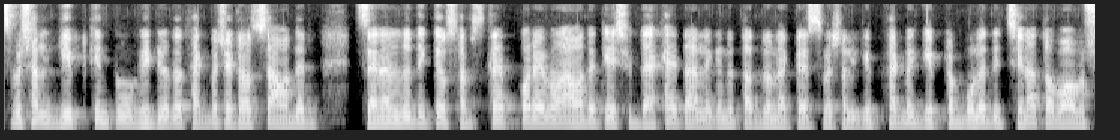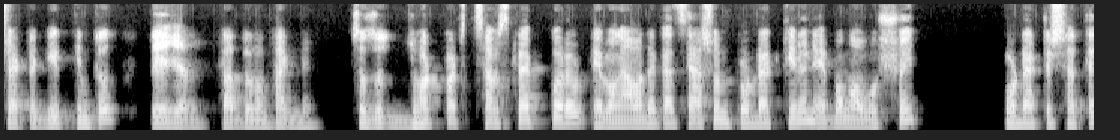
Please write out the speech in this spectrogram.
স্পেশাল গিফট কিন্তু ভিডিওতে থাকবে, সেটা হচ্ছে আমাদের চ্যানেল যদি কেউ সাবস্ক্রাইব করে এবং আমাদেরকে এসে দেখায়, তাহলে কিন্তু তার জন্য একটা স্পেশাল গিফট থাকবে। গিফটটা বলে দিচ্ছি না, তবে অবশ্যই একটা গিফট কিন্তু পেয়ে যাবে, তার জন্য থাকবে। সো ঝটপট সাবস্ক্রাইব করুন এবং আমাদের কাছে আসুন প্রোডাক্ট কিনুন এবং অবশ্যই প্রোডাক্টের সাথে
